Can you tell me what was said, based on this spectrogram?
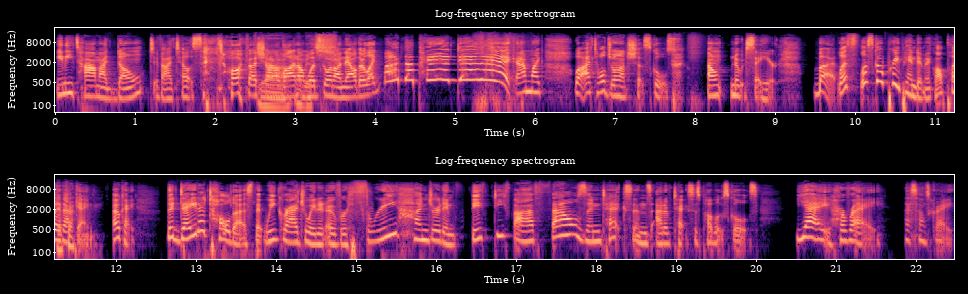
anytime I don't if I tell if I shine Yeah, a light on what's going on now they're like but the pandemic! And I'm like well I told you not to shut schools. I don't know what to say here. But let's let's go pre-pandemic. I'll play that game. Okay the data told us that we graduated over 355,000 Texans out of Texas public schools. Yay, hooray. That sounds great.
